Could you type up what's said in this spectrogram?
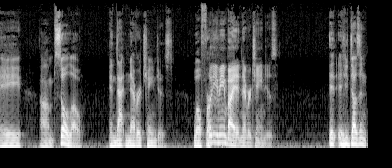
a um, solo, and that never changes. Well, for What do you mean by it never changes? it, it- he doesn't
